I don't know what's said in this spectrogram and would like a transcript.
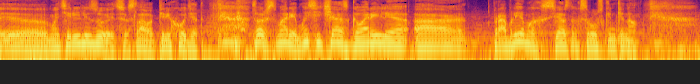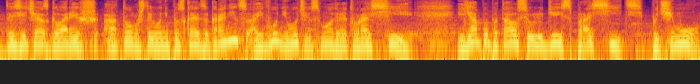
э, материализуется, слава переходит. Слушай, смотри, мы сейчас говорили о проблемах, связанных с русским кино. Ты сейчас говоришь о том, что его не пускают за границу, а его не очень смотрят в России. И я попытался у людей спросить, почему.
